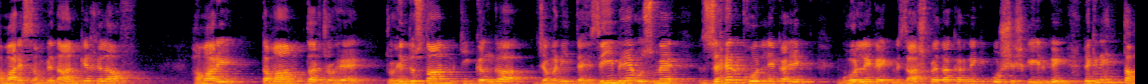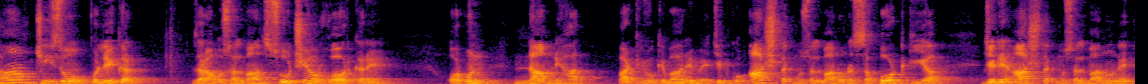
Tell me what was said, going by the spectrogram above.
हमारे संविधान के खिलाफ, हमारी तमाम तर जो है, जो हिंदुस्तान की गंगा जमनी तहजीब है, उसमें जहर खोलने का एक, घोलने का एक मिजाज पैदा करने की कोशिश की गई। लेकिन इन तमाम चीज़ों को लेकर जरा मुसलमान सोचें और गौर करें। और उन नाम निहाद पार्टियों के बारे में, जिनको आज तक मुसलमानों ने सपोर्ट किया जिन्हें आज तक मुसलमानों ने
